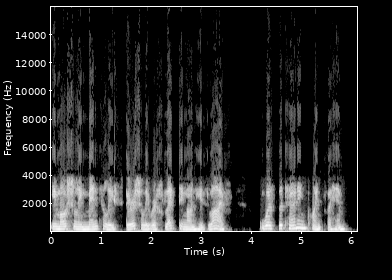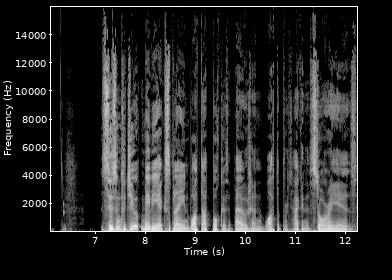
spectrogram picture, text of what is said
emotionally, mentally, spiritually, reflecting on his life, was the turning point for him. Susan, could you maybe explain what that book is about and what the protagonist story is?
